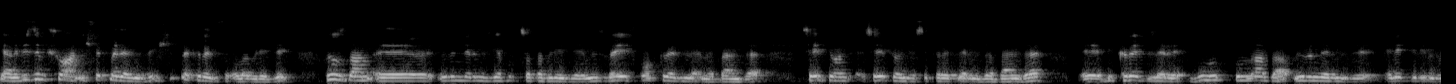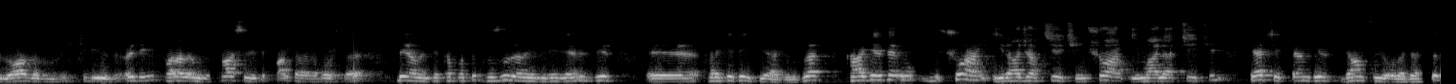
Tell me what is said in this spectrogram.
Yani bizim şu an işletmelerimizde işletme kredisi olabilecek, hızdan e, ürünlerimizi yapıp satabileceğimiz reis kont kredilerine benzer, sevk, ön- sevk öncesi kredilerimize benzer e, bir kredileri bulup bunlarla ürünlerimizi, elektriğimizi, doğalgazımızı, işçiliğimizi ödeyip paralarımızı tahsil edip bankalara borçları bir an önce kapatıp hızlı dönebileceğimiz bir e, harekete ihtiyacımız var. KGF şu an ihracatçı için, şu an imalatçı için gerçekten bir can suyu olacaktır.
